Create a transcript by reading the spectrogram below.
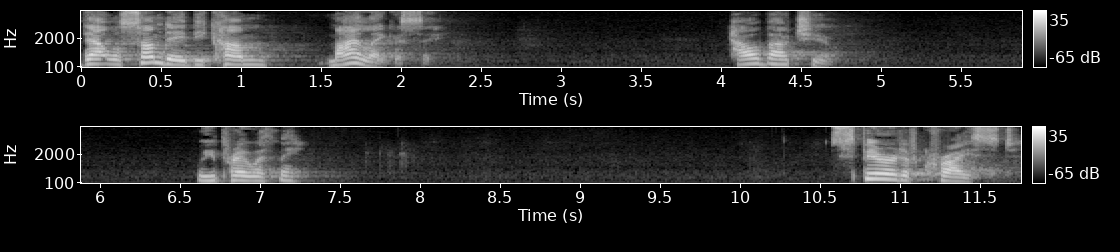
that will someday become my legacy. How about you? Will you pray with me? Spirit of Christ,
